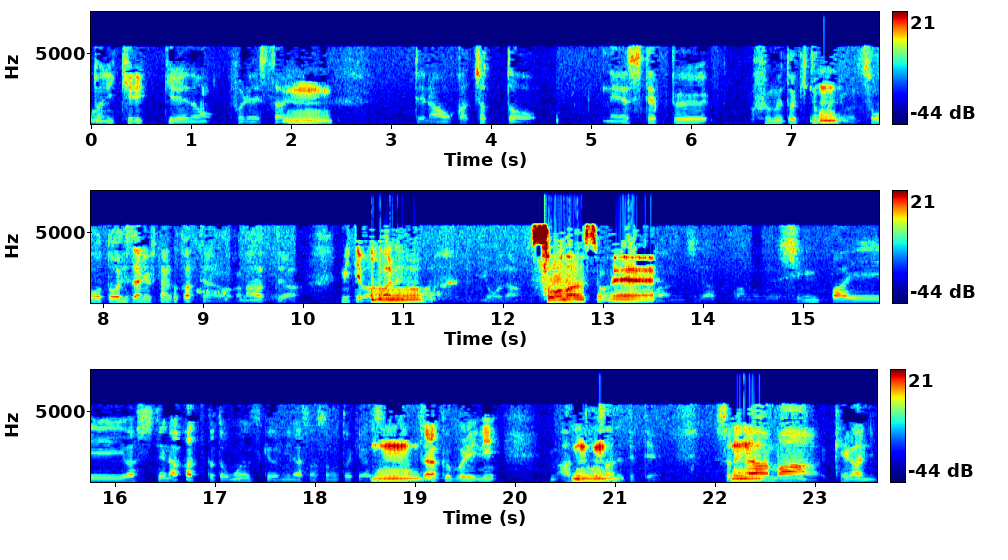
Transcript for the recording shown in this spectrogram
本当にキレッキレのプレースタイうルん。で、なおかつちょっと、ね、ステップ踏むときとかにも相当膝に負担かかってたのかなっては、見てわかるようなそうなんですよね。心配はしてなかったと思うんですけど、皆さんその時はうん活躍ぶりに圧倒されてて、それがまあ、怪我に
